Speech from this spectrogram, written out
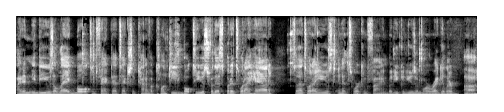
I didn't need to use a lag bolt. In fact, that's actually kind of a clunky bolt to use for this, but it's what I had. So that's what I used and it's working fine. But you could use a more regular uh,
